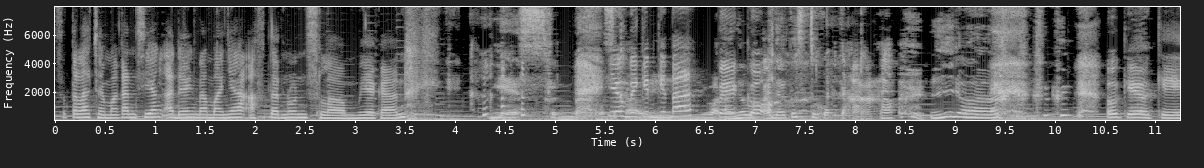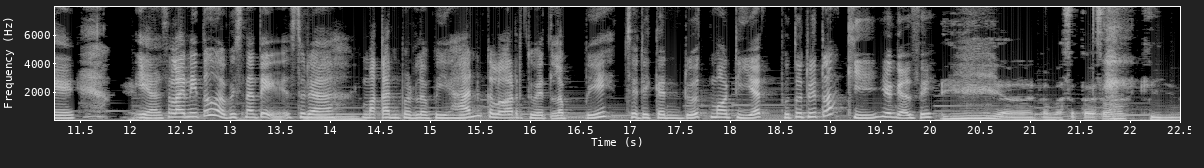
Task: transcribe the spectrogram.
setelah jam makan siang ada yang namanya afternoon slump, ya kan? yes benar Yang bikin kita makanya bego. makanya itu secukupnya iya Oke, oke. Iya, selain itu habis nanti sudah makan berlebihan, keluar duit lebih, jadi gendut, mau diet, butuh duit lagi, ya nggak sih? iya tambah stres lagi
